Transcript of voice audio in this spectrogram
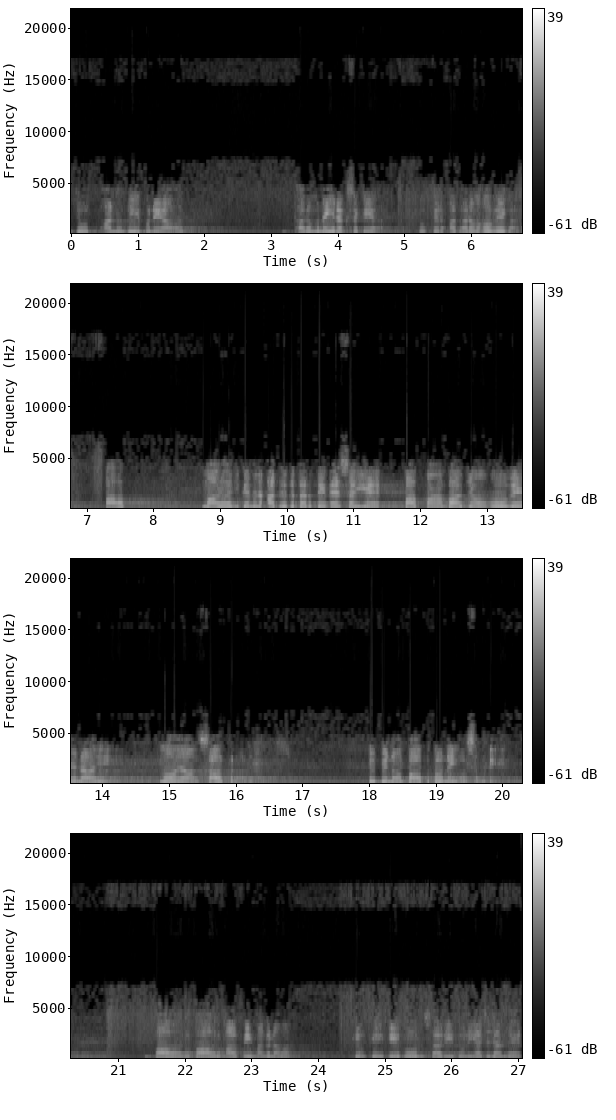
ਜੋ ਧਨ ਦੀ ਬੁਨਿਆਦ ਧਰਮ ਨਹੀਂ ਰੱਖ ਸਕਿਆ ਤਾਂ ਫਿਰ ਅਧਰਮ ਹੋਵੇਗਾ। ਪਾਪ। ਮਹਾਰਾਜ ਕਹਿੰਦੇ ਨੇ, ਅਧਿਕ ਤਰ ਤੇ ਐਸਾ ਹੀ ਹੈ, ਪਾਪਾਂ ਬਾਜੋਂ ਹੋਵੇ ਨਹੀਂ, ਮੋਇਆ ਸਾਥ ਨਾ ਜਾਏ ਇਹ ਬਿਨਾ ਪਾਪ ਤੋਂ ਨਹੀਂ ਹੋ ਸਕਦੀ। ਬਾਰ ਬਾਰ ਮਾਫੀ ਮੰਗ ਲਵਾਂ, ਕਿਉਂਕਿ ਇਹ ਬੋਲ ਸਾਰੀ ਦੁਨੀਆ 'ਚ ਜਾਂਦੇ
